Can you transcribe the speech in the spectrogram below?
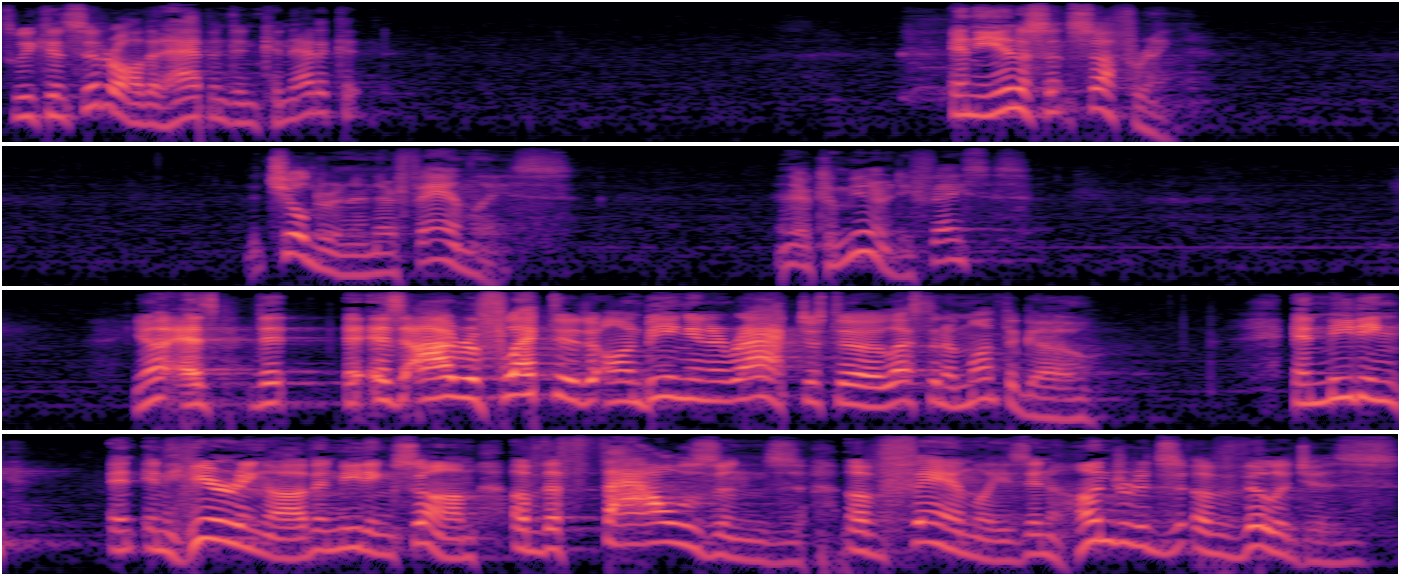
as we consider all that happened in Connecticut. And the innocent suffering, the children and their families. And their community faces. You know, as, that, as I reflected on being in Iraq just a, less than a month ago and meeting and, and hearing of and meeting some of the thousands of families in hundreds of villages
